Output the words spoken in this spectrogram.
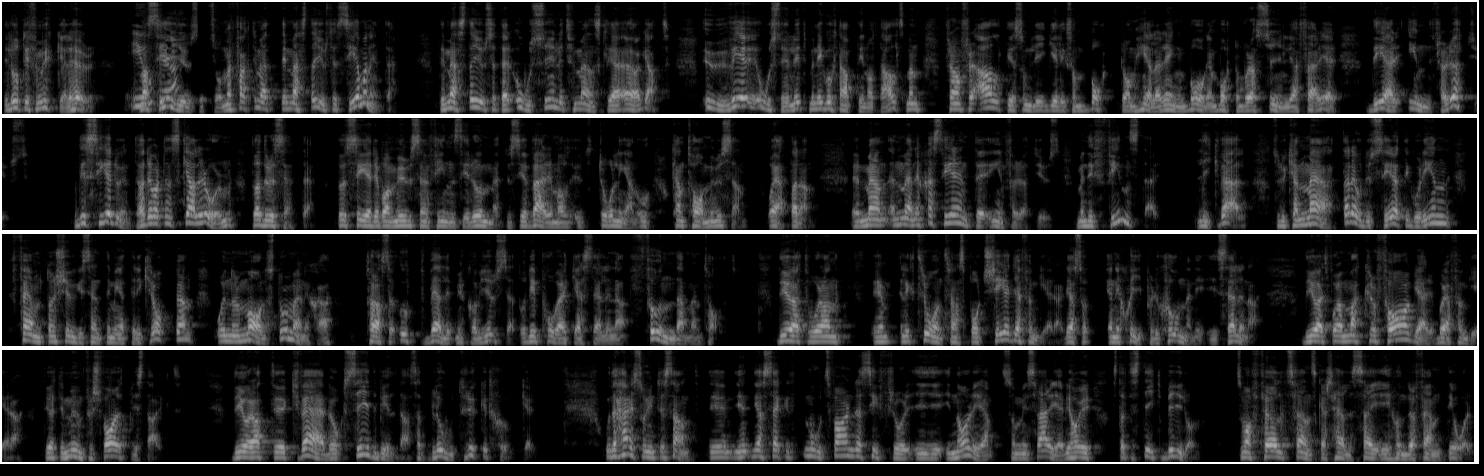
Det låter ju för mycket, eller hur? Jo, man ser ja. ljuset så, men faktum är att det mesta ljuset ser man inte. Det mesta ljuset är osynligt för mänskliga ögat. UV är osynligt, men det går knappt in något alls. Men framför allt det som ligger liksom bortom hela regnbågen, bortom våra synliga färger, det är infrarött ljus. Och det ser du inte. Hade det varit en skallerorm, då hade du sett det. Då ser du var musen finns i rummet. Du ser värmeutstrålningen och kan ta musen och äta den. Eh, men en människa ser inte infrarött ljus, men det finns där likväl. Så du kan mäta det och du ser att det går in 15-20 cm i kroppen och en normalstor människa tar alltså upp väldigt mycket av ljuset och det påverkar cellerna fundamentalt. Det gör att vår eh, elektrontransportkedja fungerar. Det är alltså energiproduktionen i cellerna. Det gör att våra makrofager börjar fungera. Det gör att immunförsvaret blir starkt. Det gör att eh, kväveoxid bildas, att blodtrycket sjunker. Och det här är så intressant. Eh, ni har säkert motsvarande siffror i, i Norge som i Sverige. Vi har ju Statistikbyrån som har följt svenskars hälsa i 150 år.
